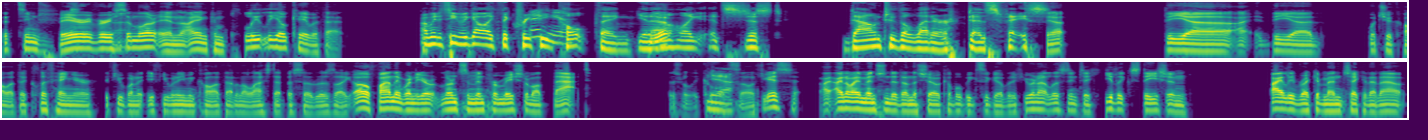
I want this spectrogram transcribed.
it seems very, very Uh, similar, and I am completely okay with that. I mean, it's even got like the creepy cult thing. You know, Yep. like it's just down to the letter Dead Space. Yeah. The uh, the uh, what you call it, the cliffhanger, if you want to, if you want to even call it that, on the last episode was like, oh, finally we're gonna learn some information about that. It was really cool. Yeah. So if you guys, I, I know I mentioned it on the show a couple weeks ago, but if you were not listening to Helix Station, highly recommend checking that out.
